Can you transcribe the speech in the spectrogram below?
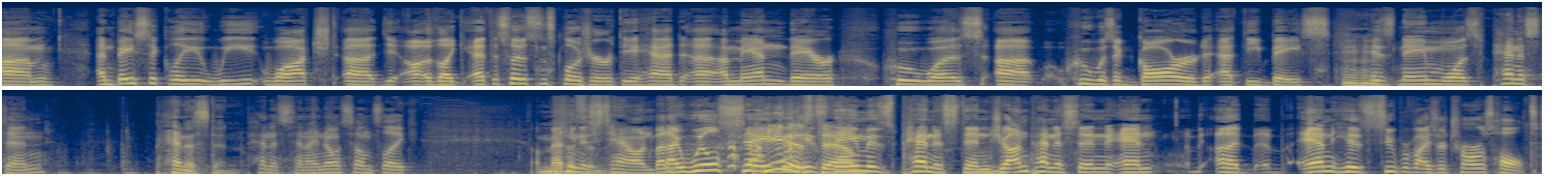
Um, and basically, we watched uh, uh, like at the Citizens Closure, they had uh, a man there who was uh, who was a guard at the base. Mm-hmm. His name was Penniston. Penniston, Penniston. I know it sounds like a medicine. Penis Town, but I will say that his Town. name is Penniston, John Penniston, and uh, and his supervisor Charles Halt,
